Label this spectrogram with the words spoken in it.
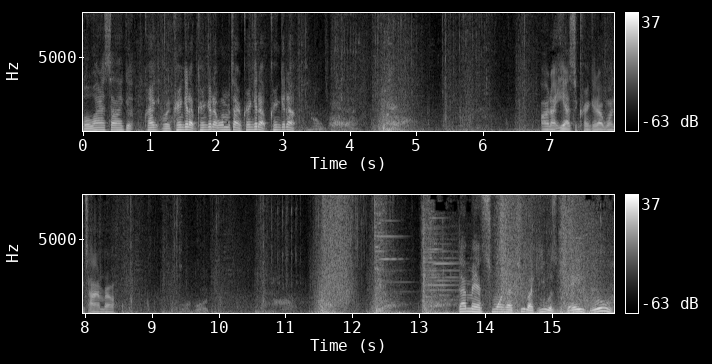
Well, why does it sound like a crank? Wait, crank it up, crank it up one more time, crank it up, crank it up. Oh no, he has to crank it up one time, bro. That man swung at you like he was Babe Ruth.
